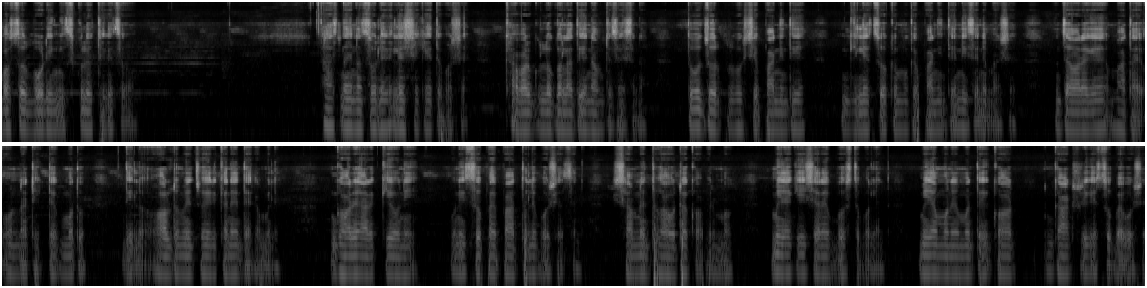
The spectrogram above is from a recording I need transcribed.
বছর বোর্ডিং স্কুলে থেকেছে হাসনাইনা চলে গেলে সে খেতে বসে। খাবারগুলো গলা দিয়ে নামতে চাইছে না। তবু জোরপূর্বক সে পানি দিয়ে গিলে চোখে মুখে পানি দিয়ে নিচে নেমে আসে। যাওয়ার আগে মাথায় ওড়না ঠিকঠাক মতো দিল। হলরুমে জয়ের কানে দেখা মিলে। ঘরে আর কেউ নেই। উনি সোফায় পা তুলে বসে আছেন। সামনে ধোয়া ওঠা কপের মগ। মীরাকে ইশারায় বসতে বললেন, মীরা মনের মধ্যে গট গাঁট রেখে সোফায় বসে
